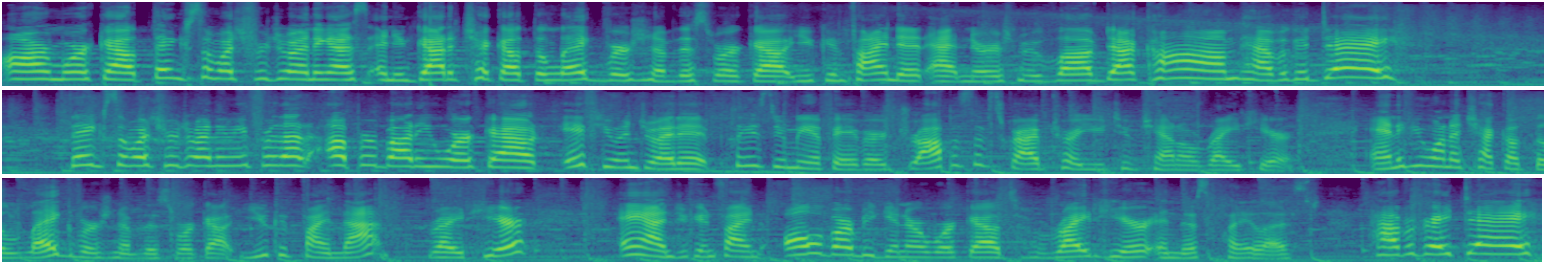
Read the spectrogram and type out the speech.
arm workout. Thanks so much for joining us. And you've got to check out the leg version of this workout. You can find it at nourishmovelove.com. Have a good day. Thanks so much for joining me for that upper body workout. If you enjoyed it, please do me a favor, drop a subscribe to our YouTube channel right here. And if you want to check out the leg version of this workout, you can find that right here. And you can find all of our beginner workouts right here in this playlist. Have a great day.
